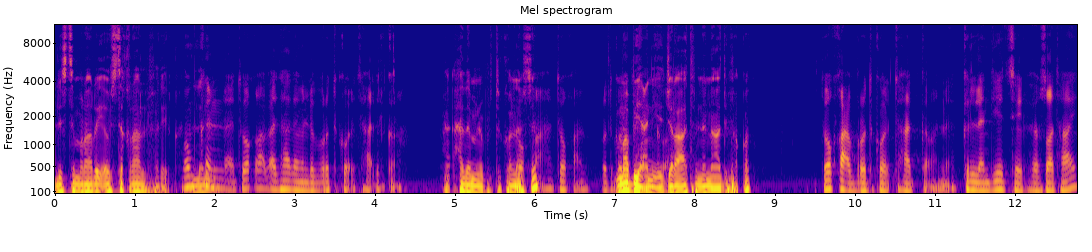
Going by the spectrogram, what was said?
الاستمرارية أو استقرار الفريق. ممكن أتوقع بعد هذا من البروتوكول اتحاد الكرة. هذا من البروتوكول نفسه؟ أتوقع أتوقع ما بيعني. إجراءات من النادي فقط. أتوقع بروتوكول اتحاد الكره ان كل الأندية تسوي الفحوصات هاي.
